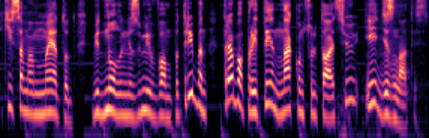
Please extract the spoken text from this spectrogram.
який саме метод відновлення зумів вам потрібен, треба прийти на консультацію і дізнатись.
